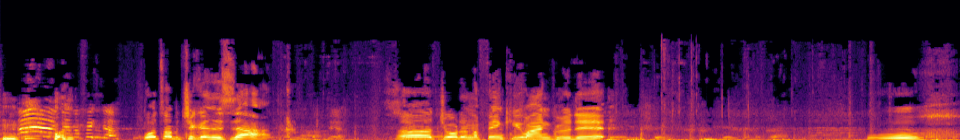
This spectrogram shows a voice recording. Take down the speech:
what, what type of chicken is that? Uh, Jordan, I think you angered it. Oh,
